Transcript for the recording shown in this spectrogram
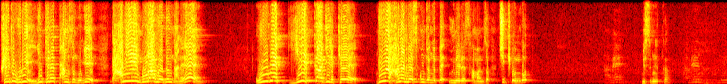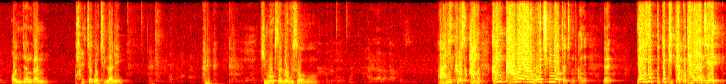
그래도 우리 인터넷 방송국이 남이 뭐라 그러든 간에 502회까지 이렇게 늘 하나님의 성전 옆에 은혜를 삼으면서 지켜온 것 아멘. 믿습니까? 아멘. 언젠간 팔자 고칠 날이 김 목사가 웃어. 아니 그것은 아무 그건 가봐야 하는 거고 지금부터 지금 당연히 예? 여기서부터 빚 갚고 다 해야지.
